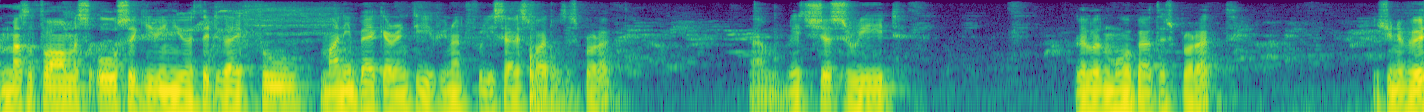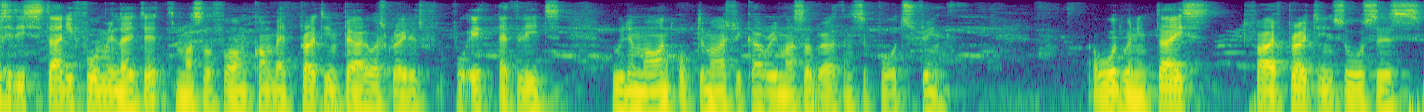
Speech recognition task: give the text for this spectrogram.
MusclePharm is also giving you a 30 day full money back guarantee if you're not fully satisfied with this product. Um, let's just read a little more about this product this university study formulated MusclePharm Combat Protein Powder was created for athletes who demand optimized recovery, muscle growth, and support strength. Award-winning taste, five protein sources,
